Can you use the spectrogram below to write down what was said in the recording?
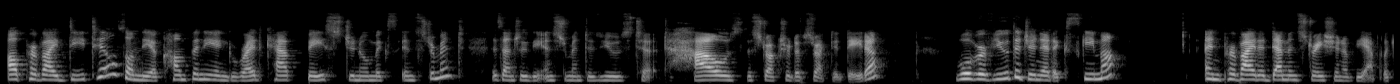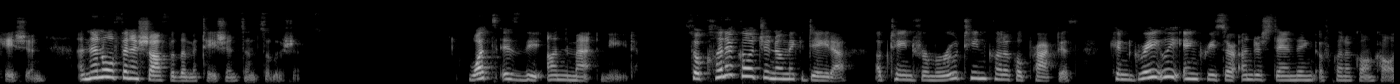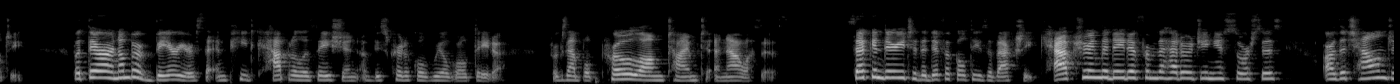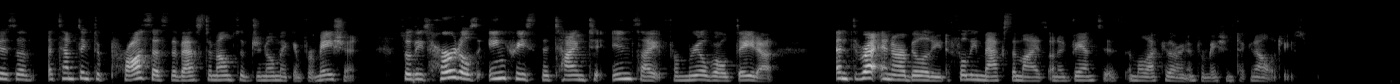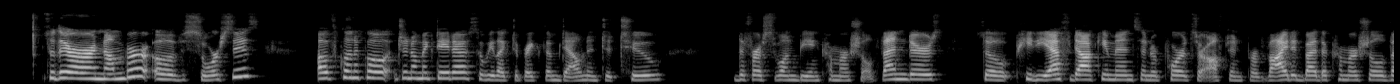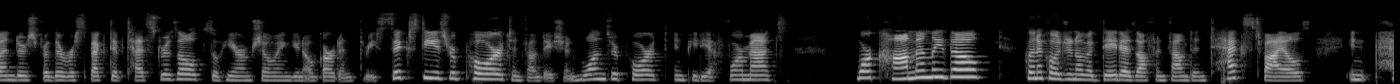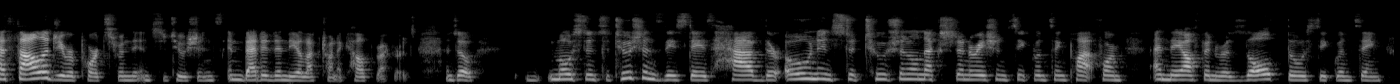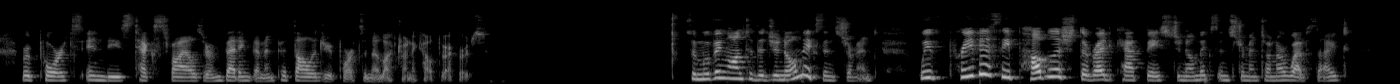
I'll provide details on the accompanying REDCap-based genomics instrument. Essentially, the instrument is used to, to house the structured abstracted data. We'll review the GeneTex schema and provide a demonstration of the application. And then we'll finish off with limitations and solutions. What is the unmet need? So clinical genomic data obtained from routine clinical practice can greatly increase our understanding of clinical oncology. But there are a number of barriers that impede capitalization of these critical real-world data. For example, prolonged time to analysis. Secondary to the difficulties of actually capturing the data from the heterogeneous sources are the challenges of attempting to process the vast amounts of genomic information. So these hurdles increase the time to insight from real-world data and threaten our ability to fully maximize on advances in molecular and information technologies. So there are a number of sources of clinical genomic data, so we like to break them down into two. The first one being commercial vendors, so PDF documents and reports are often provided by the commercial vendors for their respective test results. So here I'm showing, you know, Guardant360's report and Foundation One's report in PDF formats. More commonly though, clinical genomic data is often found in text files in pathology reports from the institutions embedded in the electronic health records. And so most institutions these days have their own institutional next generation sequencing platform, and they often result those sequencing reports in these text files or embedding them in pathology reports in electronic health records. So moving on to the genomics instrument, we've previously published the REDCap-based genomics instrument on our website,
